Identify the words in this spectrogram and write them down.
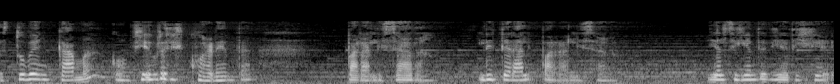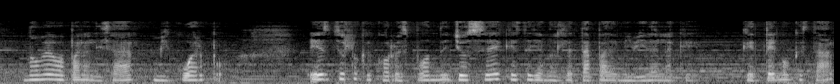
estuve en cama con fiebre de 40, paralizada, literal paralizada. Y al siguiente día dije, no me va a paralizar mi cuerpo, esto es lo que corresponde, yo sé que esta ya no es la etapa de mi vida en la que, que tengo que estar.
